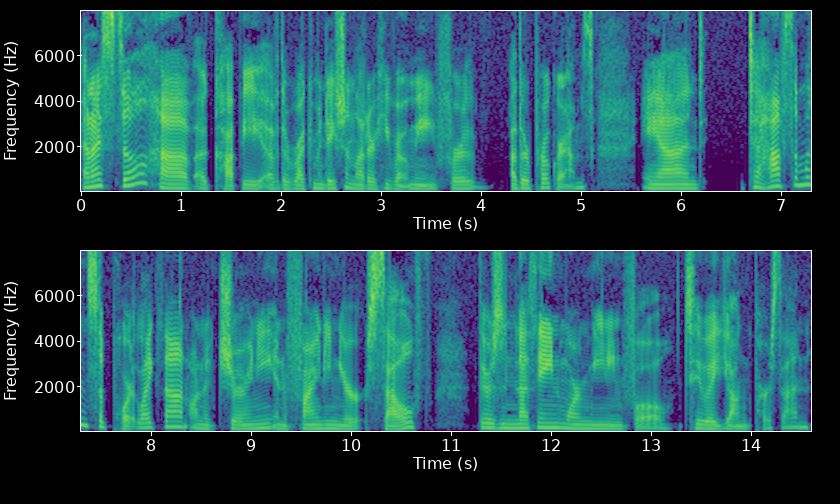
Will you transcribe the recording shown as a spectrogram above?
And I still have a copy of the recommendation letter he wrote me for other programs. And to have someone support like that on a journey and finding yourself, there's nothing more meaningful to a young person.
